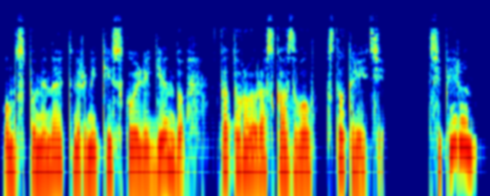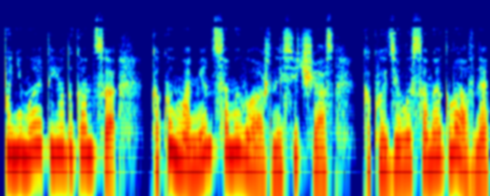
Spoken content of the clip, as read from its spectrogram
Он вспоминает мермикийскую легенду, которую рассказывал 103-й. Теперь он понимает ее до конца. Какой момент самый важный сейчас? Какое дело самое главное?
